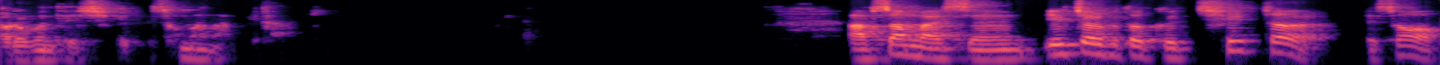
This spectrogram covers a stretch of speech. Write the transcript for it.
여러분 되시기를 소망합니다. 앞선 말씀 1절부터 그 7절에서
